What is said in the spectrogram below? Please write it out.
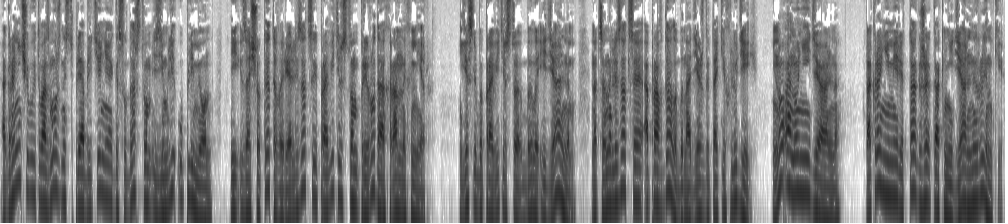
ограничивают возможность приобретения государством земли у племен и за счет этого реализации правительством природоохранных мер. Если бы правительство было идеальным, национализация оправдала бы надежды таких людей. Но оно не идеально. По крайней мере, так же, как неидеальны рынки.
